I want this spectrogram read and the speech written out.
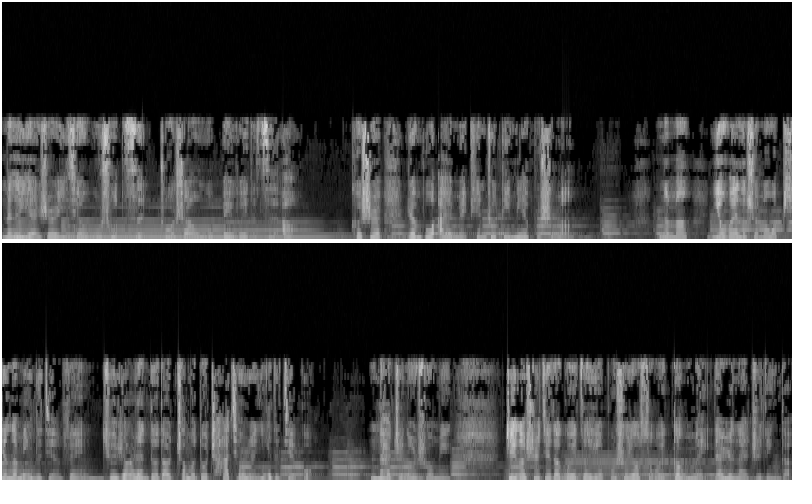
那个眼神儿以前无数次灼伤我卑微的自傲。可是人不爱美，天诛地灭，不是吗？那么又为了什么我拼了命的减肥，却仍然得到这么多差强人意的结果？那只能说明，这个世界的规则也不是由所谓更美的人来制定的。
